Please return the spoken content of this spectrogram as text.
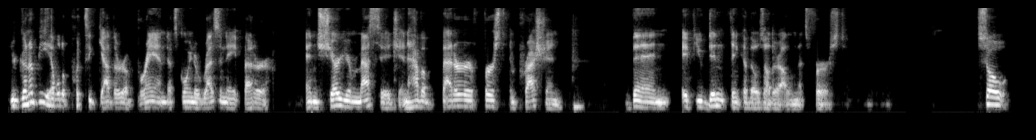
you're going to be able to put together a brand that's going to resonate better and share your message and have a better first impression than if you didn't think of those other elements first. So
